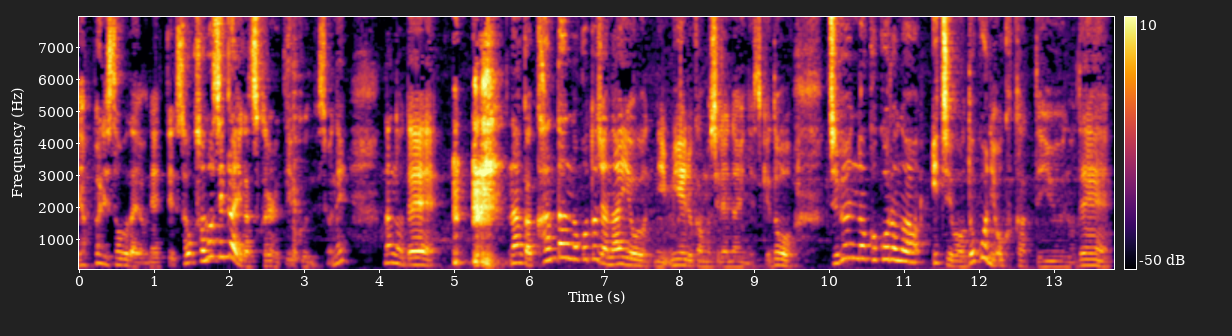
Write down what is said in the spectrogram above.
やっぱりそうだよねってそその世界が作られていくんですよねなので なんか簡単なことじゃないように見えるかもしれないんですけど自分の心の位置をどこに置くかっていうので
